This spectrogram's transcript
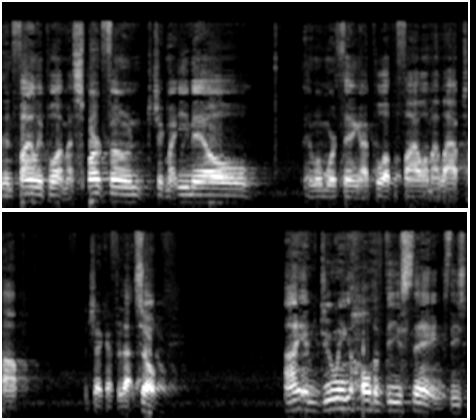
then finally pull out my smartphone to check my email and one more thing. I pull up a file on my laptop to check after that. So I am doing all of these things, these,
